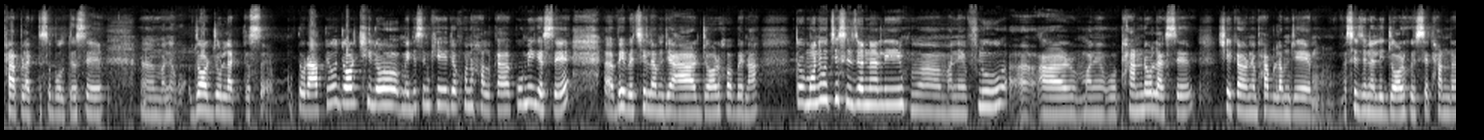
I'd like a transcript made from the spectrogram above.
খারাপ লাগতেছে বলতেছে মানে জ্বর জ্বর লাগতেছে। তো রাতেও জ্বর ছিল মেডিসিন খেয়ে যখন হালকা কমে গেছে ভেবেছিলাম যে আর জ্বর হবে না। তো মনে হচ্ছে সিজনালি মানে ফ্লু আর মানে ও ঠান্ডাও লাগছে। সেই কারণে ভাবলাম যে সিজনালি জ্বর হয়েছে, ঠান্ডা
